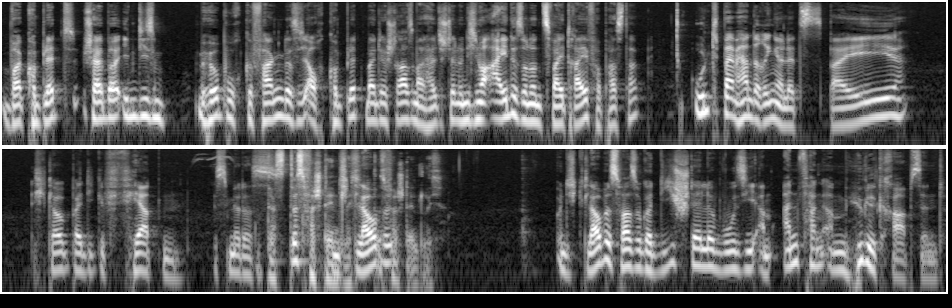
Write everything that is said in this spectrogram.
War komplett scheinbar in diesem Hörbuch gefangen, dass ich auch komplett meine Straßenbahnhaltestelle und nicht nur eine, sondern zwei, drei verpasst habe. Und beim Herrn der Ringe letzt bei, ich glaube, bei Die Gefährten ist mir das. Das, das verständlich. Ich glaube, das verständlich. Und ich glaube, es war sogar die Stelle, wo sie am Anfang am Hügelgrab sind.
